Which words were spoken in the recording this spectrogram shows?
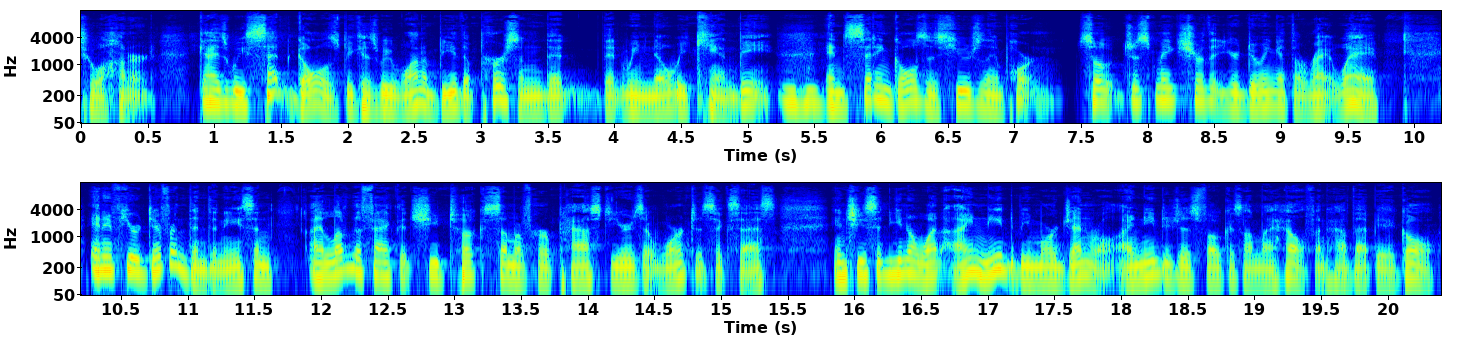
to 100. Guys, we set goals because we want to be the person that, that we know we can be. Mm-hmm. And setting goals is hugely important. So just make sure that you're doing it the right way. And if you're different than Denise, and I love the fact that she took some of her past years that weren't a success and she said, you know what? I need to be more general. I need to just focus on my health and have that be a goal.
